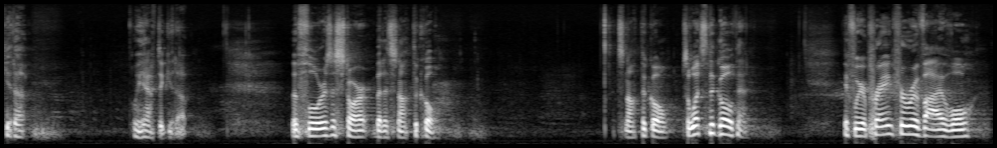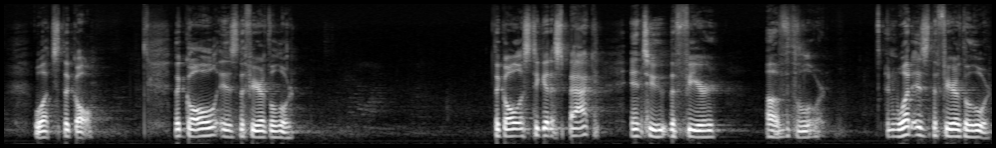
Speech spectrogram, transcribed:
get up. We have to get up. The floor is a start, but it's not the goal. It's not the goal. So, what's the goal then? If we are praying for revival, what's the goal? The goal is the fear of the Lord. The goal is to get us back into the fear of the Lord. And what is the fear of the Lord?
